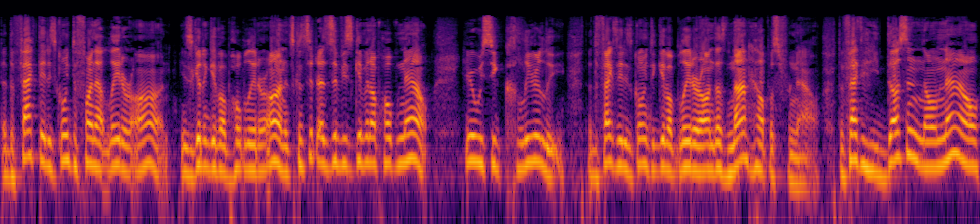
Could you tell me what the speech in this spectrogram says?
that the fact that he's going to find out later on, he's going to give up hope later on, it's considered as if he's given up hope now. Here we see clearly that the fact that he's going to give up later on does not help us for now. The fact that he doesn't know now,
